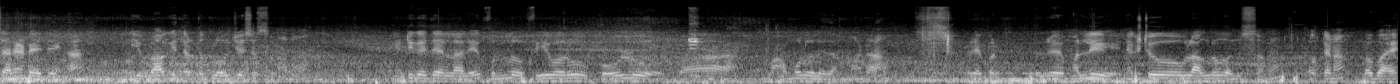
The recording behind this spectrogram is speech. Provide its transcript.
సరే అండి అయితే ఇంకా. ఈ బ్లాగ్ ఇంతటితో క్లోజ్ చేసేస్తున్నాను. ఇంటికైతే వెళ్ళాలి. ఫుల్ ఫీవరు కోల్డ్ మామూలు లేదనమాట రేపటి రే మళ్ళీ నెక్స్ట్ బ్లాగ్లో కలుస్తాను. ఓకేనా బాయ్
